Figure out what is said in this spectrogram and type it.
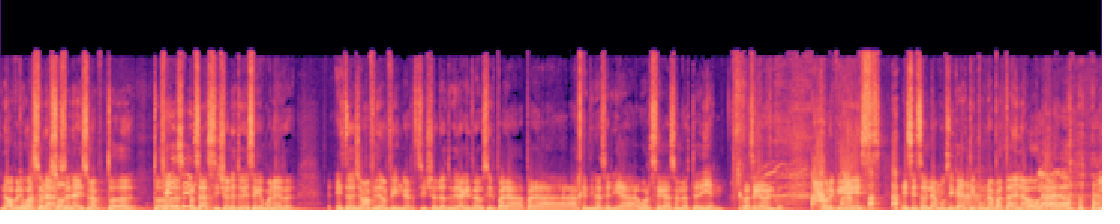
no, pero igual suena, suena- es una todo, todo Sí, sí. o sea, si yo le tuviese que poner esto se llama Freedom Finger. Si yo lo tuviera que traducir para, para Argentina sería Borsegazo en los Tedien, básicamente. Porque es, es eso, la música es tipo una patada en la boca Claro.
